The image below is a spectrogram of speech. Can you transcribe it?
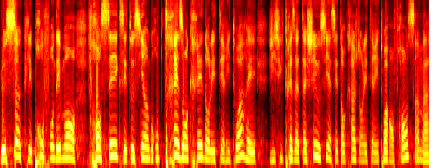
le socle est profondément français, que c'est aussi un groupe très ancré dans les territoires. Et j'y suis très attaché aussi à cet ancrage dans les territoires en France. Hein. Ma,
